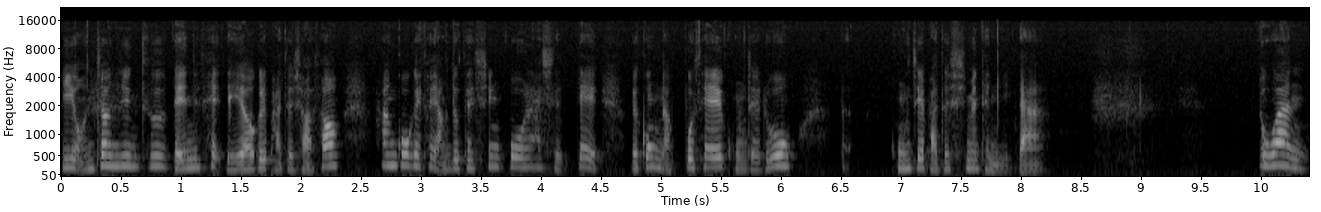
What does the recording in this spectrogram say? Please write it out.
이 원천 징수된 내역을 받으셔서 한국에서 양도세 신고를 하실 때 외국 납부세 공제로 공제 받으시면 됩니다. 또한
